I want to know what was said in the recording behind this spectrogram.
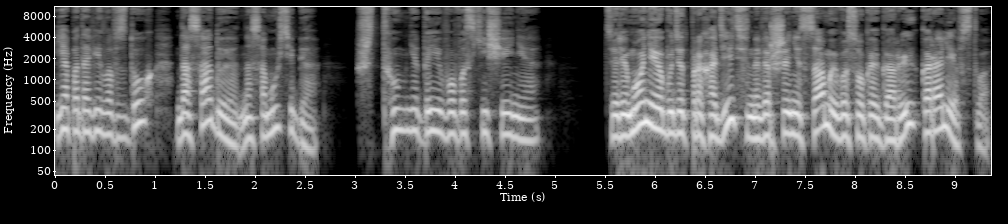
Я подавила вздох, досадуя на саму себя. Что мне до его восхищения? Церемония будет проходить на вершине самой высокой горы королевства.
